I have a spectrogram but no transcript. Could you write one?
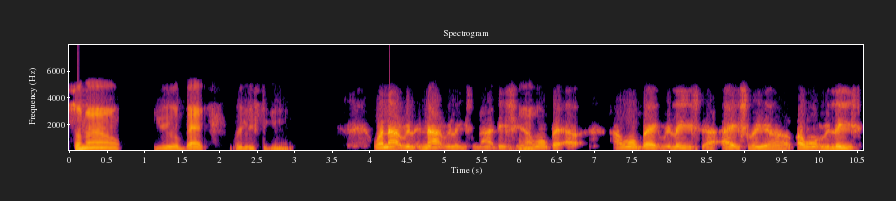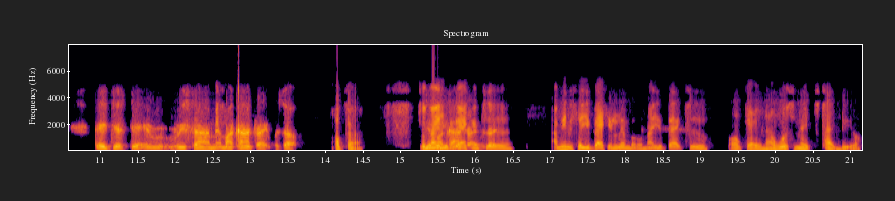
So now you're back released again. Well, not re- not released, not this year. Mm-hmm. I won't back. I, I won't back release. I actually, uh, I won't release. They just didn't resign me. My contract was up. Okay. So yeah, now you're back into. I mean to say you're back in limbo. Now you're back to okay. Now what's next? Type deal.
